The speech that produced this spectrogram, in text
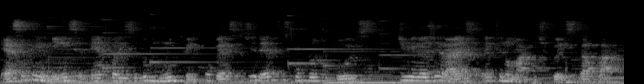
Essa tendência tem aparecido muito em conversas diretas com produtores de Minas Gerais aqui no Marketplace da TAP.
